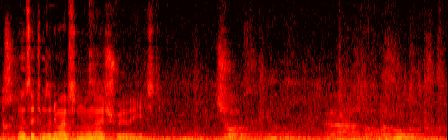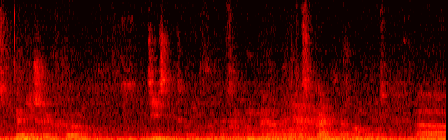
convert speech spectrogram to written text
Спасибо. Мы с этим занимаемся, но она еще есть. Еще вопрос. Э, По поводу дальнейших э, действий, скажем так. Ну, наверное, вопрос к Ане, да, вам вопрос. Э,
